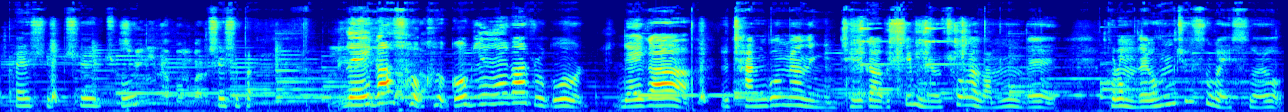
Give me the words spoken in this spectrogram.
87초 Sfinina Bombardino. 78 내가 서 그거긴 해가지고 내가 잠그면은 제가 10몇 초가 남는데 그럼 내가 훔칠 수가 있어요.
